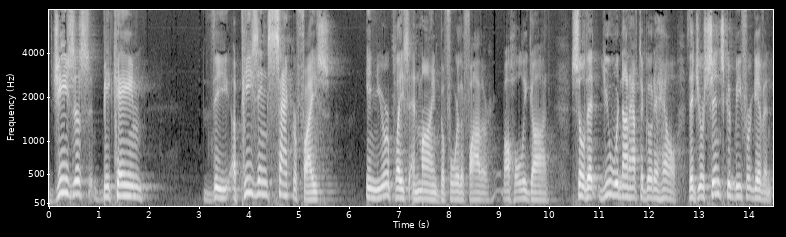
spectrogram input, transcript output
Jesus became the appeasing sacrifice in your place and mine before the Father, a holy God so that you would not have to go to hell, that your sins could be forgiven.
